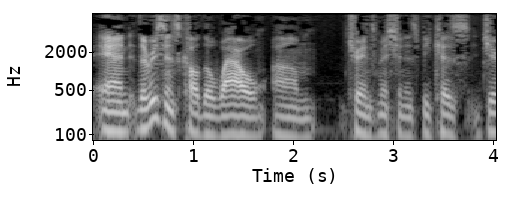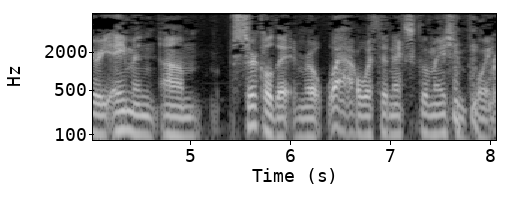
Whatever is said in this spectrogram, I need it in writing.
And the reason it's called the WOW um, transmission is because Jerry Ehman um, circled it and wrote "Wow" with an exclamation point,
